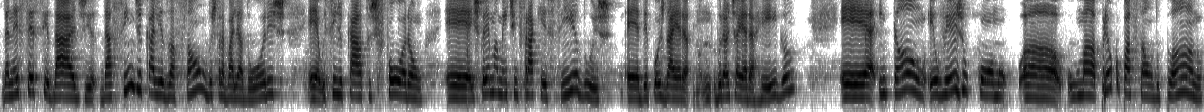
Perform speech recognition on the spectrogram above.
da necessidade da sindicalização dos trabalhadores. É, os sindicatos foram é, extremamente enfraquecidos é, depois da era, durante a era Reagan. É, então, eu vejo como uh, uma preocupação do plano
